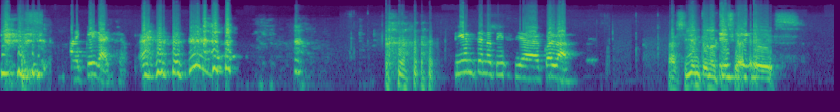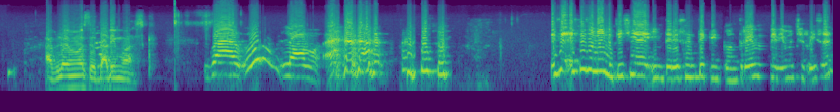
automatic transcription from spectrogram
Ay, qué gacho. Siguiente noticia, ¿cuál va? La siguiente noticia Este- es... Hablemos de Daddy Musk. Wow, uh, lo amo. Esta, esta es una noticia interesante que encontré, me dio mucha risa.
